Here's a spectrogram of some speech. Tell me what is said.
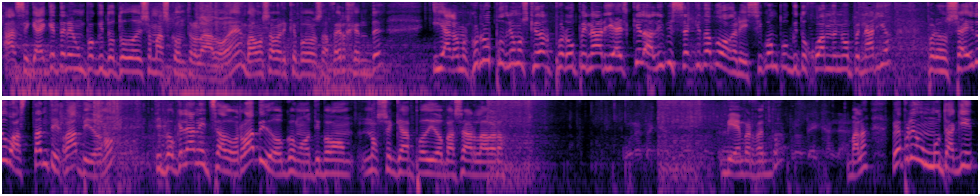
Así que hay que tener un poquito todo eso más controlado, ¿eh? Vamos a ver qué podemos hacer, gente. Y a lo mejor nos podríamos quedar por Open Area. Es que la Libby se ha quedado agresiva un poquito jugando en Open Area, pero se ha ido bastante rápido, ¿no? Tipo, ¿qué le han echado? ¿Rápido? Como, tipo, no sé qué ha podido pasar, la verdad. Bien, perfecto. ¿Vale? Voy a poner un mute aquí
